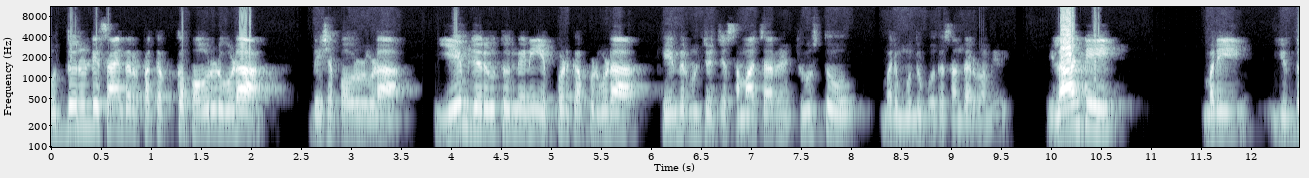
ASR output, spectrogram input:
పొద్దు నుండి సాయంత్రం ప్రతి ఒక్క పౌరుడు కూడా దేశ పౌరుడు కూడా ఏం జరుగుతుంది అని ఎప్పటికప్పుడు కూడా కేంద్రం నుంచి వచ్చే సమాచారాన్ని చూస్తూ మరి ముందు పోతే సందర్భం ఇది. ఇలాంటి మరి యుద్ధ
